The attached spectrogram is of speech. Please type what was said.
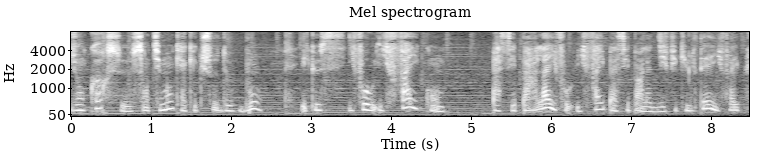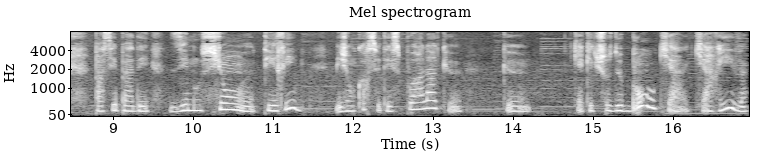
j'ai encore ce sentiment qu'il y a quelque chose de bon et que il faut, il faille qu'on passe par là, il faut, il faille passer par la difficulté, il faille passer par des émotions euh, terribles, mais j'ai encore cet espoir-là que, qu'il y a quelque chose de bon qui arrive.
